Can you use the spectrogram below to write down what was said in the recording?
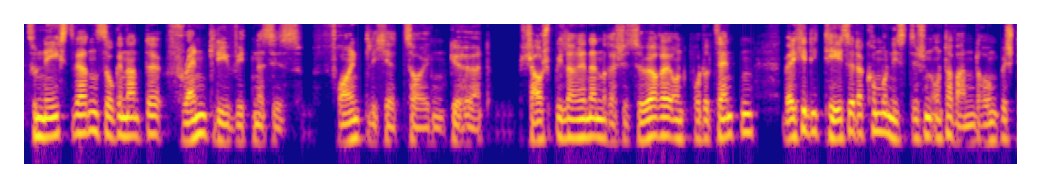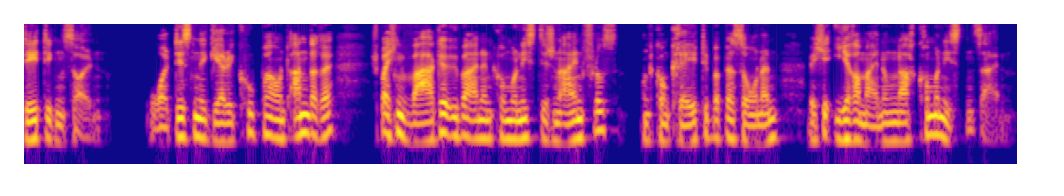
Zunächst werden sogenannte Friendly Witnesses, freundliche Zeugen, gehört. Schauspielerinnen, Regisseure und Produzenten, welche die These der kommunistischen Unterwanderung bestätigen sollen. Walt Disney, Gary Cooper und andere sprechen vage über einen kommunistischen Einfluss, und konkret über Personen, welche ihrer Meinung nach Kommunisten seien.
